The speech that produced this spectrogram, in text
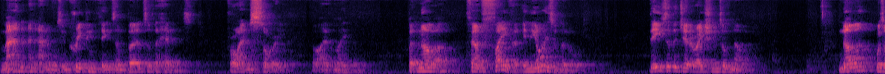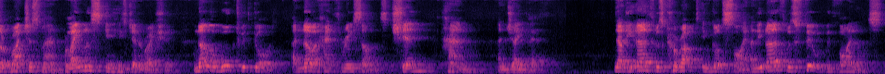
man and animals and creeping things and birds of the heavens, for I am sorry that I have made them. But Noah found favour in the eyes of the Lord. These are the generations of Noah. Noah was a righteous man, blameless in his generation. Noah walked with God, and Noah had three sons Shem, Ham, and Japheth. Now the earth was corrupt in God's sight, and the earth was filled with violence.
